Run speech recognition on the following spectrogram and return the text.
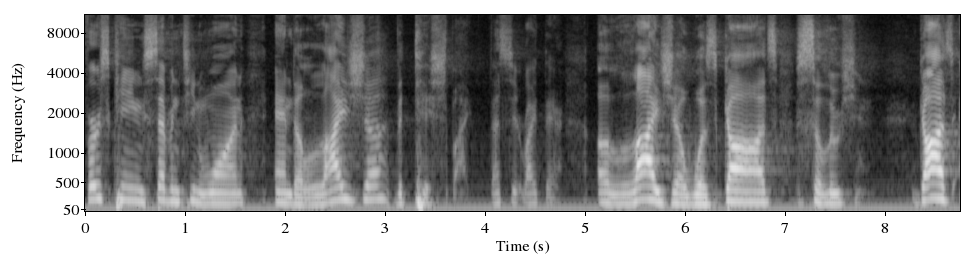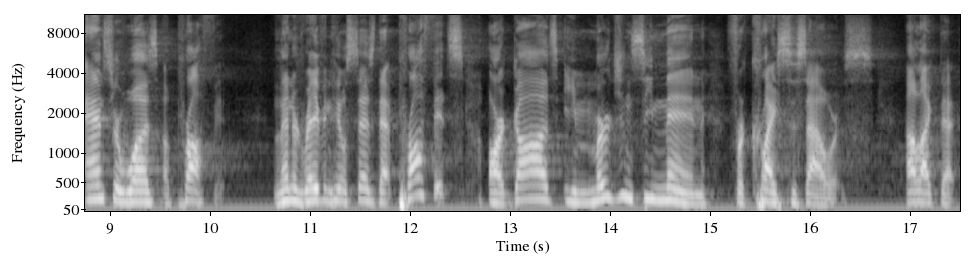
1 Kings 17 1 and Elijah the Tishbite. That's it right there. Elijah was God's solution. God's answer was a prophet. Leonard Ravenhill says that prophets are God's emergency men for crisis hours. I like that.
